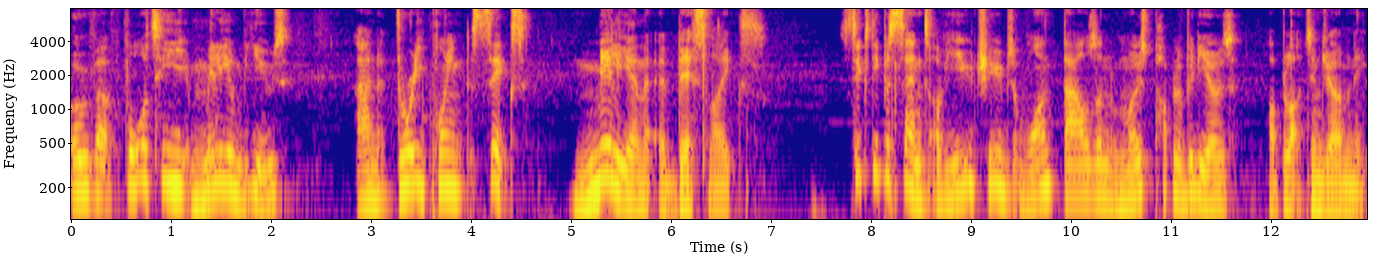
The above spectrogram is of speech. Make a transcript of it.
over 40 million views and 3.6 million dislikes. 60% of YouTube's 1000 most popular videos are blocked in Germany.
